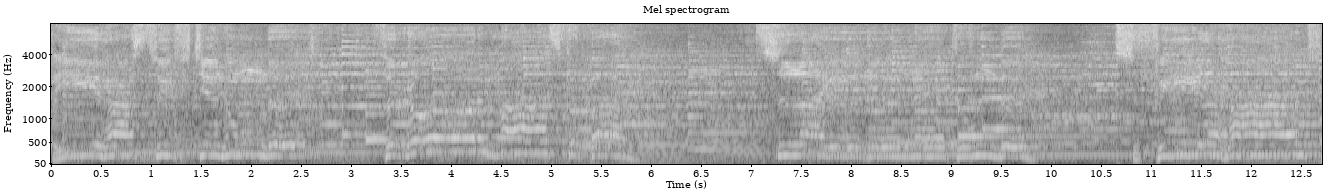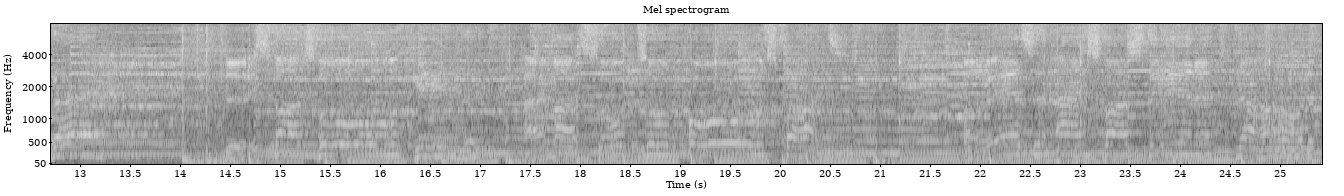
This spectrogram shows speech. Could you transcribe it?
hier haast 1500 verrode maatschappij. Ze leiden net onder, ze vielen haar vrij. Er is vaak voor mijn kinderen, hij maakt soms op oorlogspaard. Ze ijs in het, nou dat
